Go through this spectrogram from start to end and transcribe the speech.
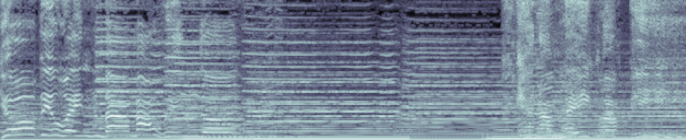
you'll be waiting by my window. Can I make my peace?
